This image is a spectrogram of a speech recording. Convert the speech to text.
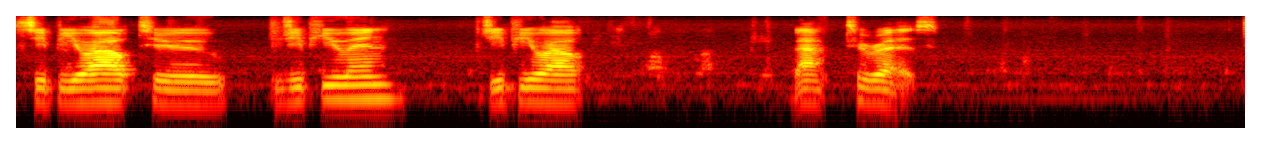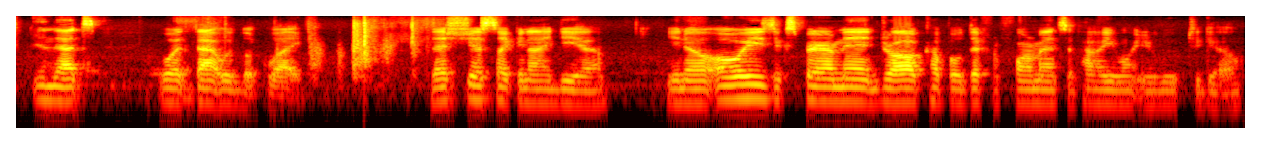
CPU out to GPU in. GPU out back to res. And that's what that would look like. That's just like an idea. You know, always experiment, draw a couple different formats of how you want your loop to go.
